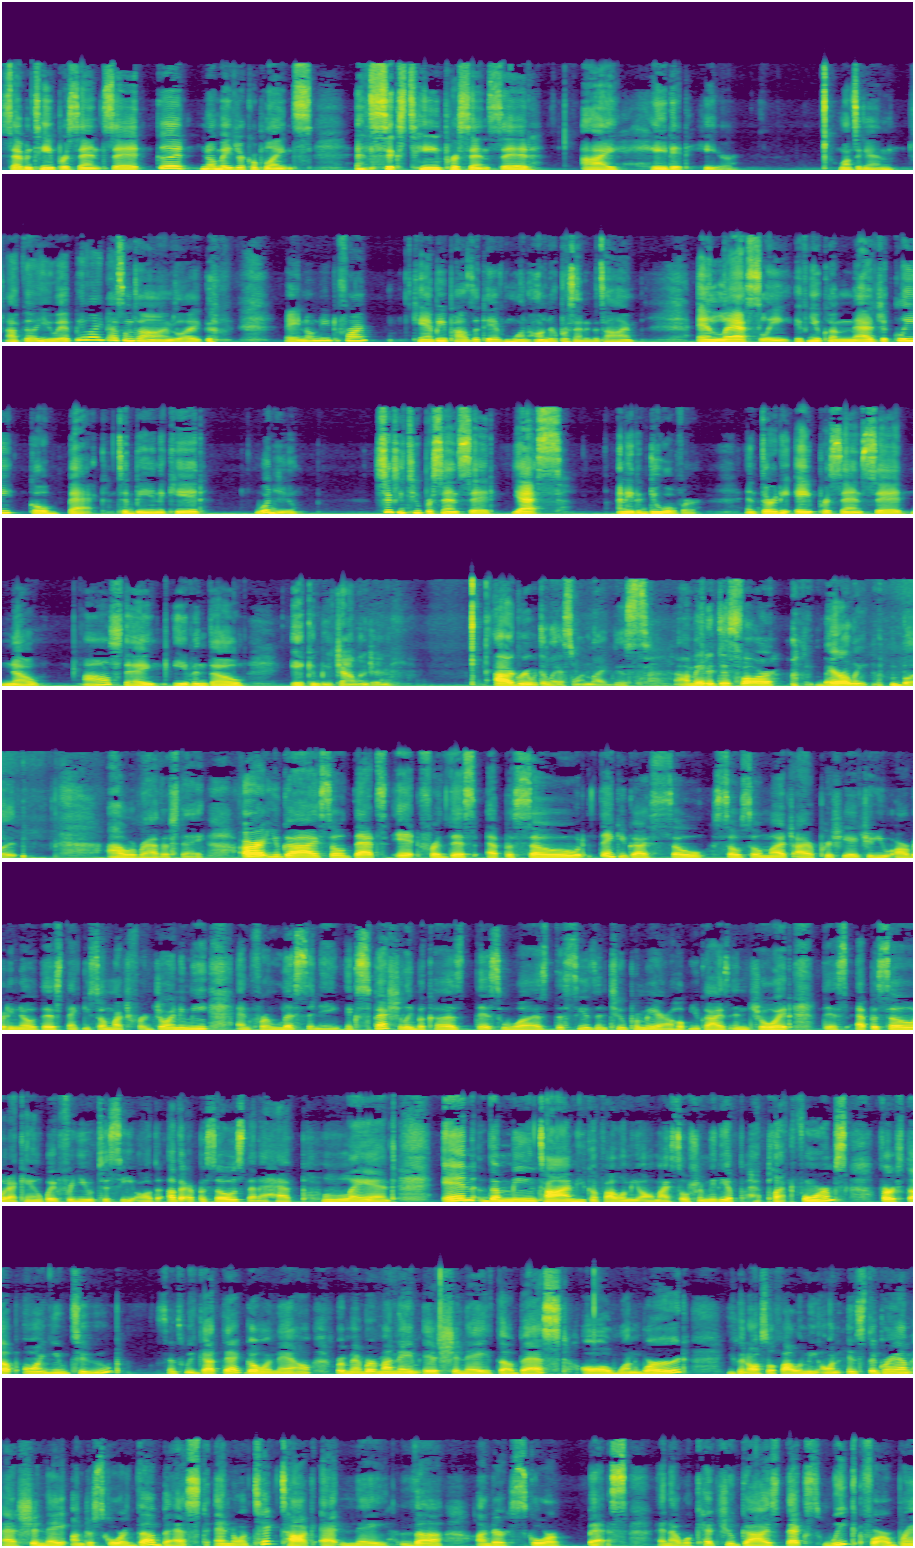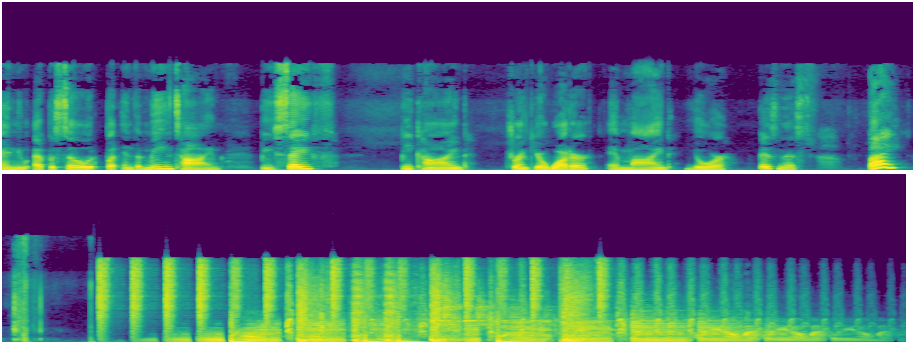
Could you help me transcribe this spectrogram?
17% said good, no major complaints. And 16% said I hate it here. Once again, I feel you. It be like that sometimes. Like, ain't no need to front. Can't be positive 100% of the time. And lastly, if you could magically go back to being a kid, would you? 62% said, yes, I need a do over. And 38% said, no, I'll stay, even though it can be challenging. I agree with the last one. Like this, I made it this far, barely, but I would rather stay. All right, you guys. So that's it for this episode. Thank you guys so, so, so much. I appreciate you. You already know this. Thank you so much for joining me and for listening, especially because this was the season two premiere. I hope you guys enjoyed this episode. I can't wait for you to see all the other episodes that I have planned. In the meantime, you can follow me on my social media platforms. First up on YouTube since we got that going now. Remember, my name is Shenea the Best, all one word. You can also follow me on Instagram at Shanae underscore the best and on TikTok at Nay the underscore best. And I will catch you guys next week for a brand new episode. But in the meantime, be safe, be kind, drink your water, and mind your business. Bye. You know, man. You know, man.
